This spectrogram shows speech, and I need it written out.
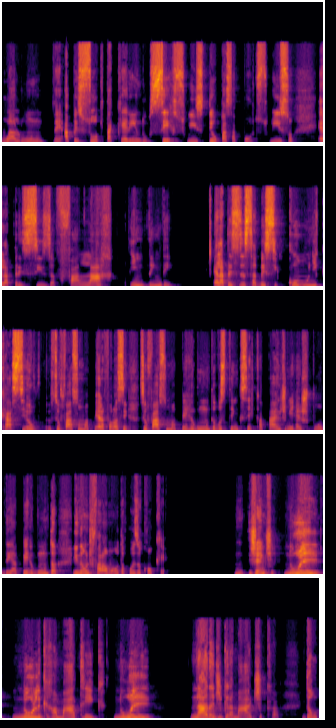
o aluno, né, a pessoa que está querendo ser suíço, ter o passaporte suíço, ela precisa falar e entender. Ela precisa saber se comunicar. Se eu, se eu faço uma, ela falou assim: se eu faço uma pergunta, você tem que ser capaz de me responder a pergunta e não de falar uma outra coisa qualquer. Gente, null, null Grammatik, null. Nada de gramática. Então,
